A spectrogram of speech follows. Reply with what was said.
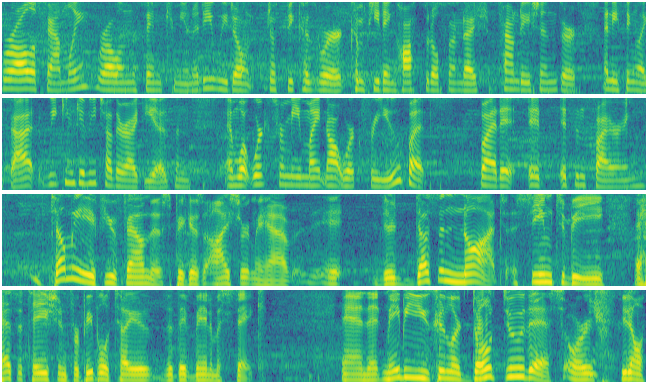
we're all a family. We're all in the same community. We don't just because we're competing hospital founda- foundations or anything like that. We can give each other ideas and, and what works for me might not work for you, but but it, it it's inspiring. Tell me if you found this because I certainly have. It, there doesn't not seem to be a hesitation for people to tell you that they've made a mistake. And that maybe you can learn, don't do this. Or, you know,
